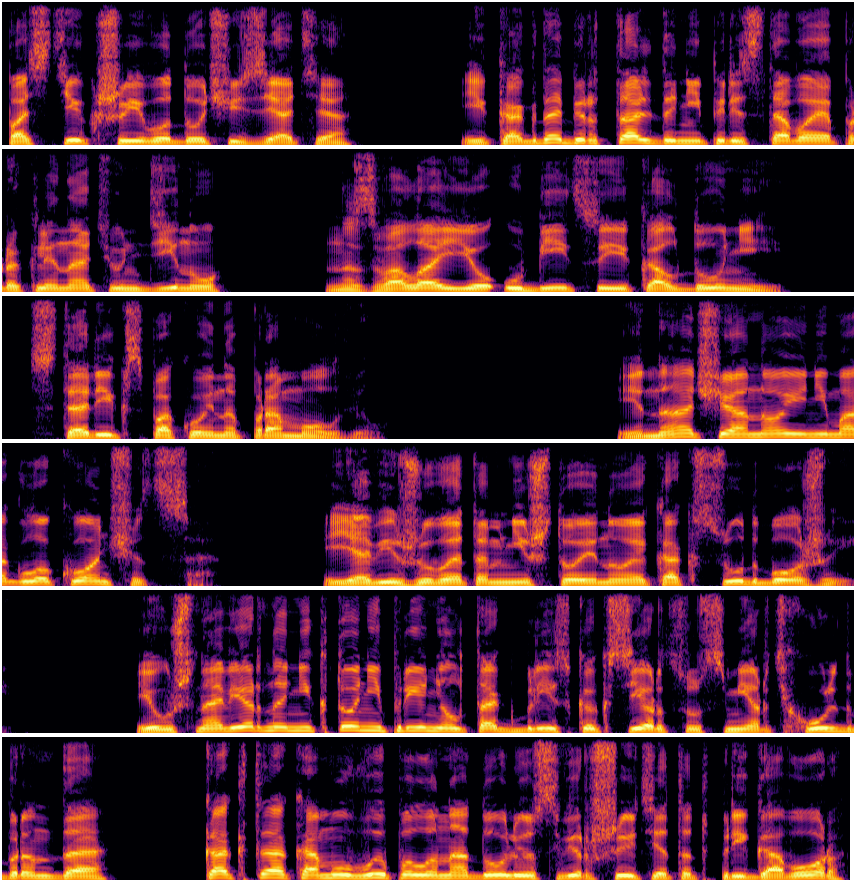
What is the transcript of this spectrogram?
постигшей его дочь и зятя, и когда Бертальда, не переставая проклинать Ундину, назвала ее убийцей и колдуньей, старик спокойно промолвил. Иначе оно и не могло кончиться. Я вижу в этом не что иное, как суд Божий. И уж, наверное, никто не принял так близко к сердцу смерть Хультбранда, как та, кому выпало на долю свершить этот приговор,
